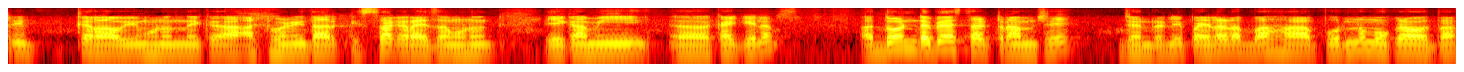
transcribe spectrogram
ट्रिप करावी म्हणून एक आठवणीदार किस्सा करायचा म्हणून एक आम्ही अ, काय केलं? अ, दोन डबे असतात ट्रामचे. जनरली पहिला डबा हा पूर्ण मोकळा होता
